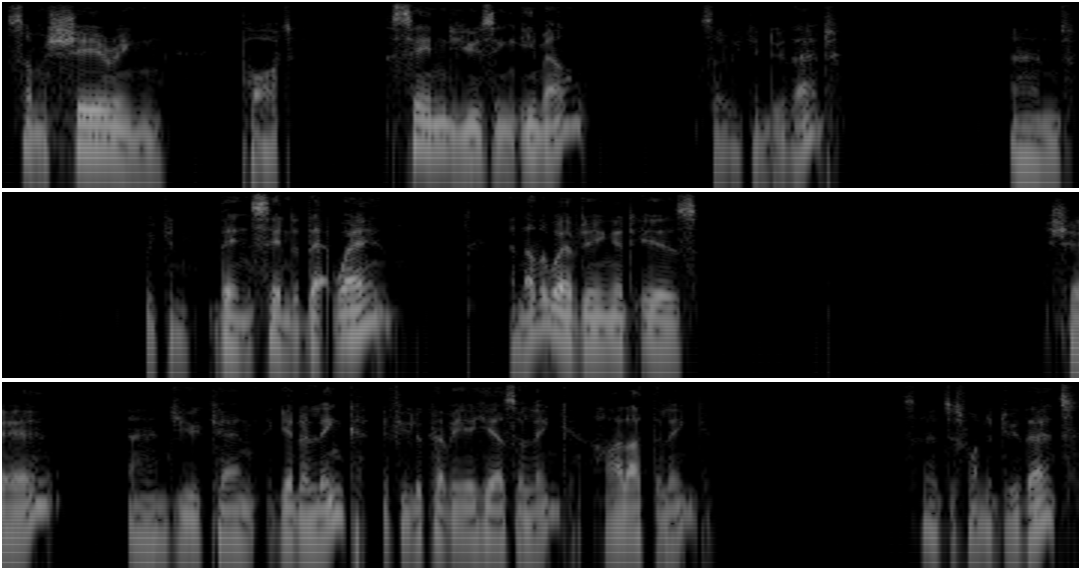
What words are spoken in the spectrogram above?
some sharing part. Send using email. So we can do that. And we can then send it that way. Another way of doing it is share and you can get a link. If you look over here, here's a link. Highlight the link. So I just want to do that.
